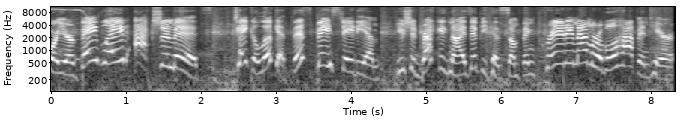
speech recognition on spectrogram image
for your Beyblade Action Bitz. Take a look at this Bey Stadium. You should recognize it because something pretty memorable happened here.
